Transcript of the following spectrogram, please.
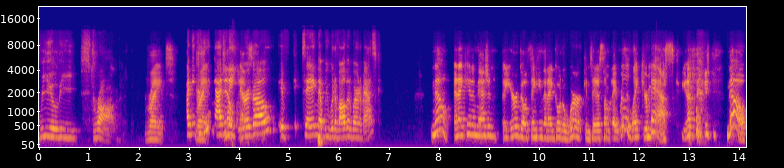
really strong. Right. I mean, can right. you imagine no, a year absolutely. ago if saying that we would have all been wearing a mask? No. And I can't imagine a year ago thinking that I'd go to work and say to somebody, I really like your mask. You know, no,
